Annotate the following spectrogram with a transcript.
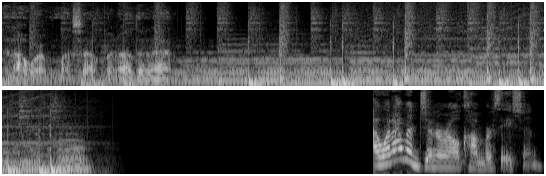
then I'll worry about myself. But other than that, I want to have a general conversation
